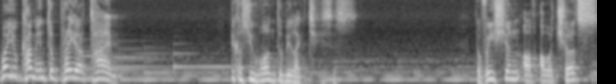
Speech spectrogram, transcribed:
Why you come into prayer time? Because you want to be like Jesus. The vision of our church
